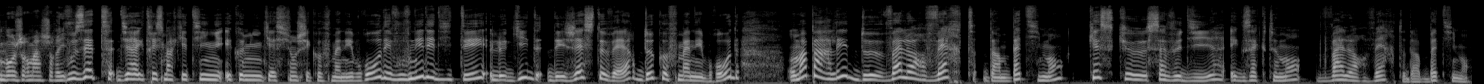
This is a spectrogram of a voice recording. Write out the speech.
Bonjour Marjorie. Vous êtes directrice marketing et communication chez Kaufmann et Broad et vous venez d'éditer le guide des gestes verts de Kaufmann et Broad. On m'a parlé de valeur verte d'un bâtiment. Qu'est-ce que ça veut dire exactement valeur verte d'un bâtiment?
